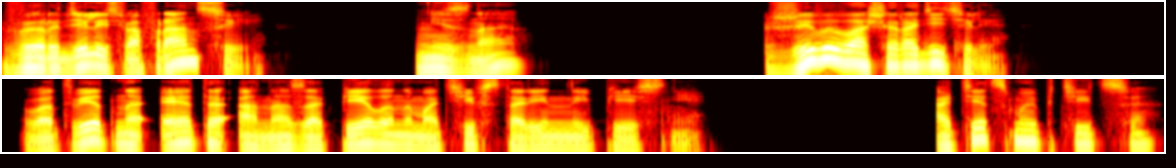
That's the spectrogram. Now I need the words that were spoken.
«Вы родились во Франции?» «Не знаю». «Живы ваши родители?» В ответ на это она запела на мотив старинной песни. «Отец мой птица,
